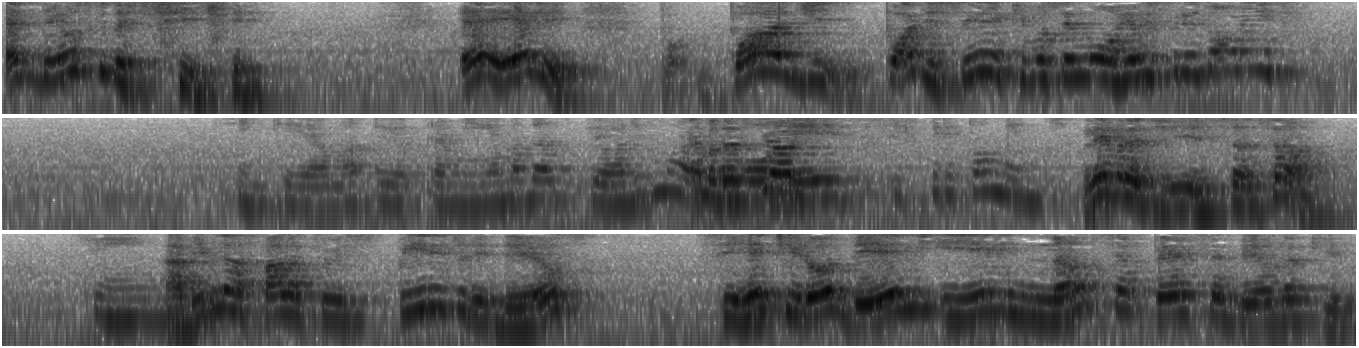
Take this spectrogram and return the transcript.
é Deus que decide. É Ele. Pode, pode ser que você morreu espiritualmente. Sim, que é uma, para mim é uma das piores mortes. É uma das piores. espiritualmente. Lembra de Sansão? Sim. A Bíblia fala que o Espírito de Deus se retirou dele e ele não se apercebeu daquilo.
